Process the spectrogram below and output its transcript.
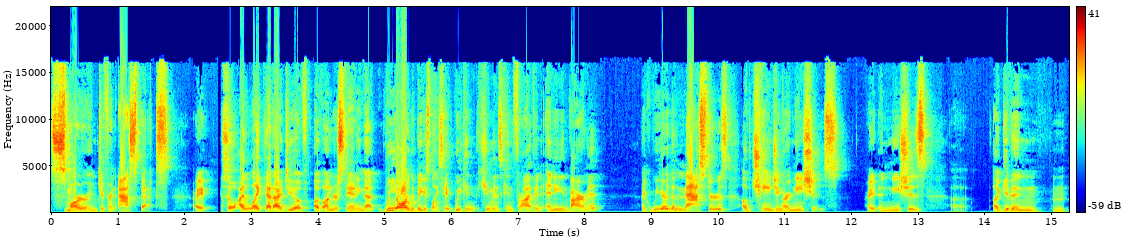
smarter in different aspects. Right? So I like that idea of, of understanding that we are the biggest blank slate. We can humans can thrive in any environment. Like we are the masters of changing our niches. Right? A niche is uh, a given hmm,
